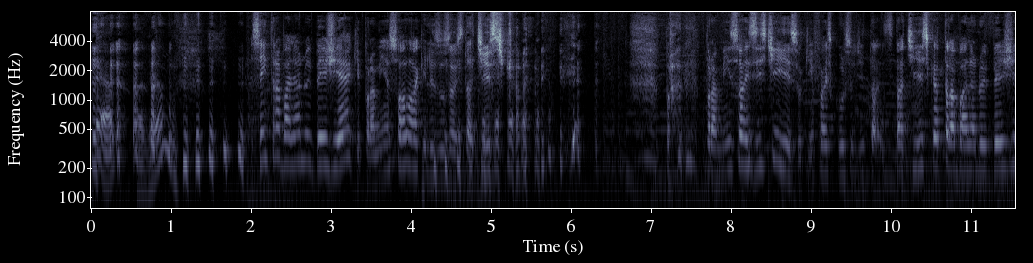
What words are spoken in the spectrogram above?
É, tá vendo? sem trabalhar no IBGE, que pra mim é só lá que eles usam estatística. Pra- pra mim só existe isso. Quem faz curso de ta- estatística trabalha no IBGE.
